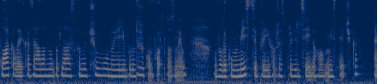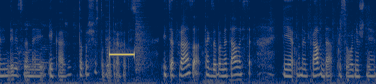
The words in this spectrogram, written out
плакала і казала: ну, будь ласка, ну чому? Ну їй було дуже комфортно з ним у великому місці, приїхав вже з провінційного містечка. А він дивиться на неї і каже: То про що з тобою трахатись? І ця фраза так запам'яталася. І вона й правда про сьогоднішнє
